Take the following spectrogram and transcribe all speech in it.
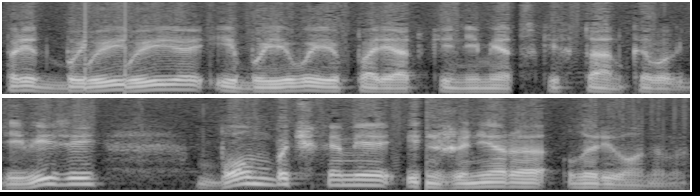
предбоевые и боевые порядки немецких танковых дивизий бомбочками инженера Ларионова.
